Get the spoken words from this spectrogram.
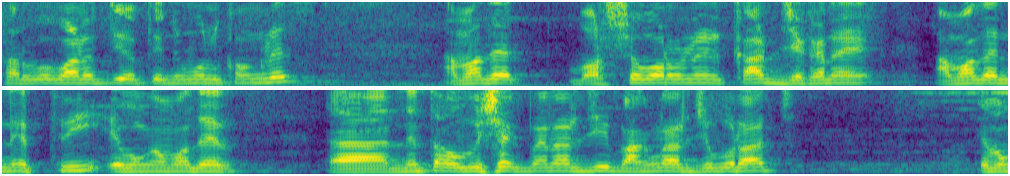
সর্বভারতীয় তৃণমূল কংগ্রেস। আমাদের বর্ষবরণের কার্ড যেখানে আমাদের নেত্রী এবং আমাদের নেতা অভিষেক ব্যানার্জি, বাংলার যুবরাজ এবং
